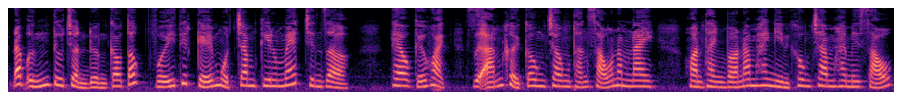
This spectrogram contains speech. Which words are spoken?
đáp ứng tiêu chuẩn đường cao tốc với thiết kế 100 km h Theo kế hoạch, dự án khởi công trong tháng 6 năm nay, hoàn thành vào năm 2026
